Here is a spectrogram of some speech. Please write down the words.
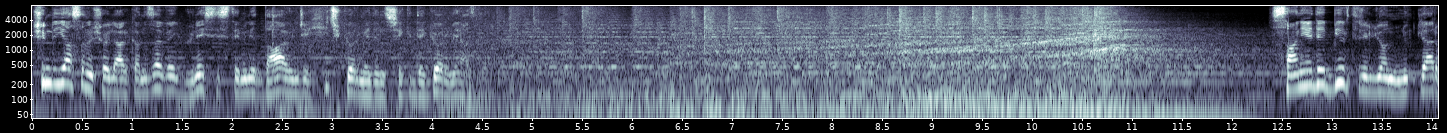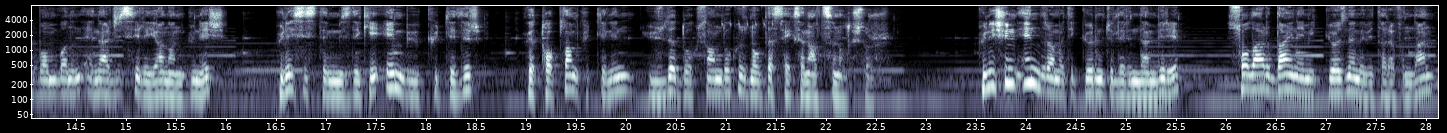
Şimdi yaslanın şöyle arkanıza ve güneş sistemini daha önce hiç görmediğiniz şekilde görmeye hazırlanın. Saniyede 1 trilyon nükleer bombanın enerjisiyle yanan güneş, güneş sistemimizdeki en büyük kütledir ve toplam kütlenin %99.86'sını oluşturur. Güneşin en dramatik görüntülerinden biri Solar Dynamic Gözlemevi tarafından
